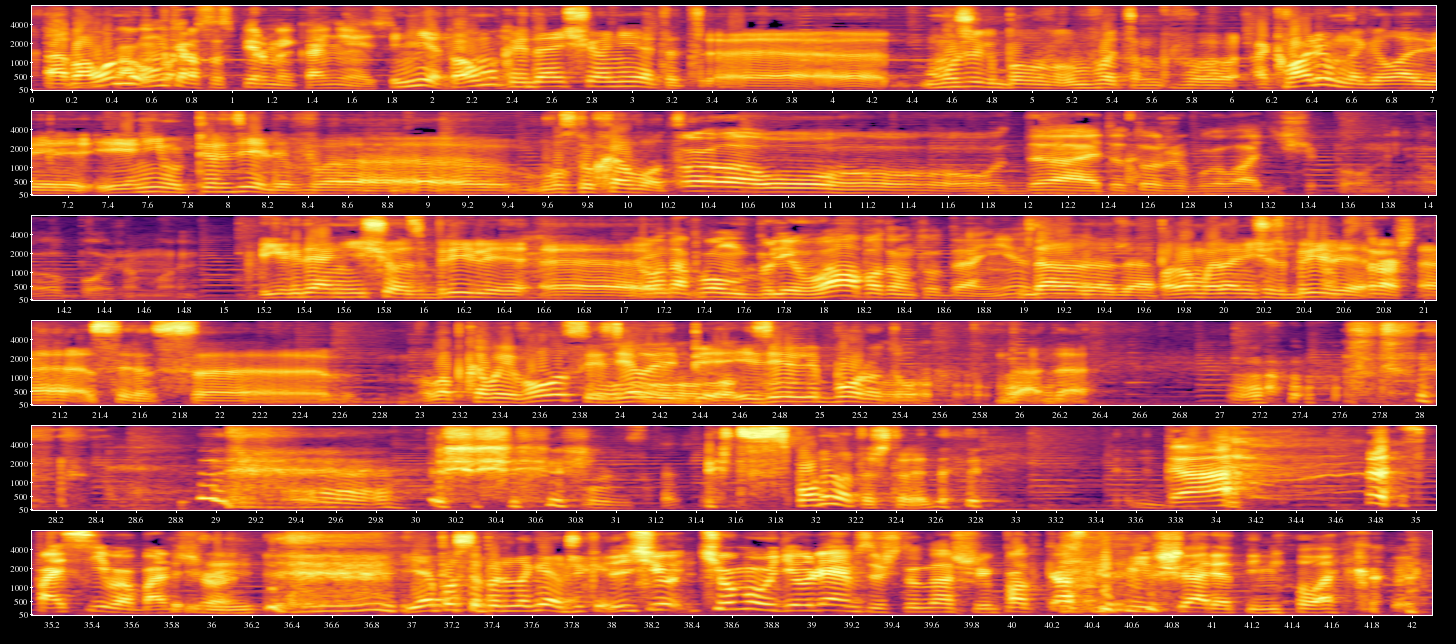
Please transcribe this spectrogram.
А, По-моему, по-моему, как раз со спермой коня. если- Нет, по-моему, когда еще не этот э, мужик был в, в этом в аквариум на голове, и они ему пердели в э, воздуховод. О, о, о, да, это тоже было адище полное. О, боже мой. И когда они еще сбрили... э, Он по-моему, блевал потом туда, нет? Да, да, да, да. Потом, когда они еще сбрили э, с, с, э, лобковые волосы и сделали, пе- и сделали бороду. Да, да. Вспомнил это, что ли? Да. Спасибо большое. Я просто предлагаю Джеки... Чего мы удивляемся, что наши подкасты не шарят и не лайкают?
